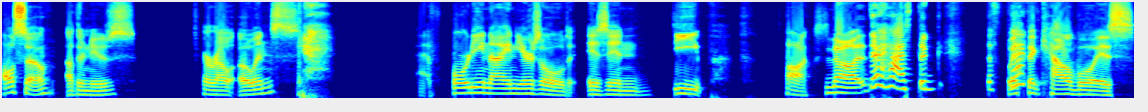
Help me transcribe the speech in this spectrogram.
Also, other news: Terrell Owens, at 49 years old, is in deep talks No, there has to the with fact the Cowboys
